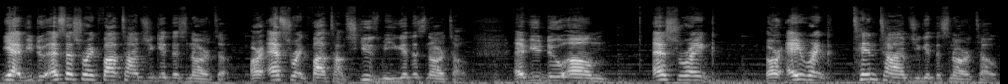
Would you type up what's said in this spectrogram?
Yeah, if you do SS rank five times, you get this Naruto. Or S rank five times, excuse me, you get this Naruto. If you do um S rank or A rank 10 times, you get this Naruto.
